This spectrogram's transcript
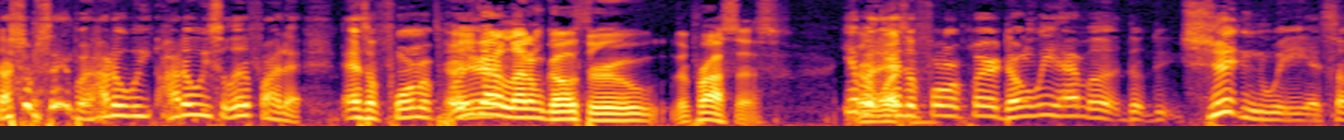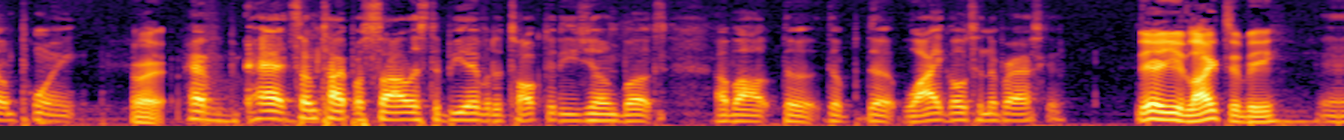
that's what I'm saying. But how do we how do we solidify that as a former player? You got to let him go through the process. yeah, but what- as a former player, don't we have a the, the- shouldn't we at some point Right. have had some type of solace to be able to talk to these young bucks about the the, the why go to Nebraska? Yeah, you'd like to be. Yeah.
